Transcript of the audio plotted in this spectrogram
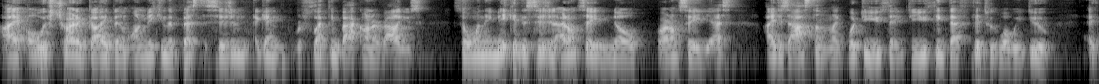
I always try to guide them on making the best decision again reflecting back on our values. So when they make a decision i don't say no or i don't say yes. I just ask them like what do you think? Do you think that fits with what we do? I,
